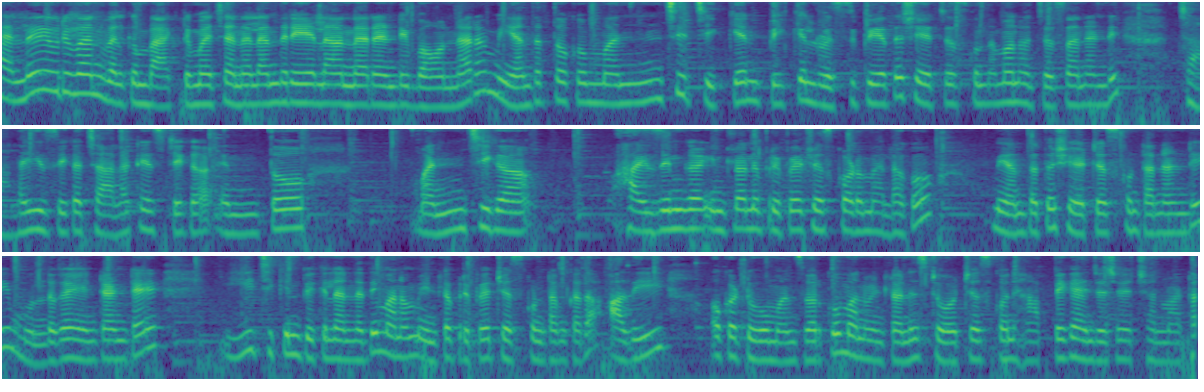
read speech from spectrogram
Hello everyone welcome back to my channel. అందరూ ఎలా ఉన్నారండి? బాగున్నారా? మీ అందరితో ఒక మంచి చికెన్ పికిల్ రెసిపీ అయితే షేర్ చేసుకుందామని వచ్చేసానండి. చాలా ఈజీగా చాలా టేస్టీగా ఎంతో మంచిగా హైజీన్గా ఇంట్లోనే ప్రిపేర్ చేసుకోవడం ఎలాగో మీ అందరితో షేర్ చేసుకుంటానండి. ముందుగా ఏంటంటే ఈ చికెన్ పికిల్ అన్నది మనం ఇంట్లో ప్రిపేర్ చేసుకుంటాం కదా అది ఒక టూ మంత్స్ వరకు మనం ఇంట్లోనే స్టోర్ చేసుకొని హ్యాపీగా ఎంజాయ్ చేయొచ్చు అనమాట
